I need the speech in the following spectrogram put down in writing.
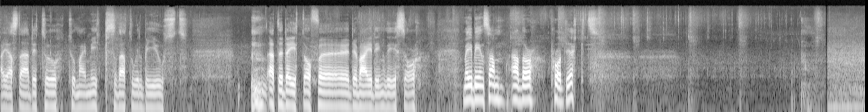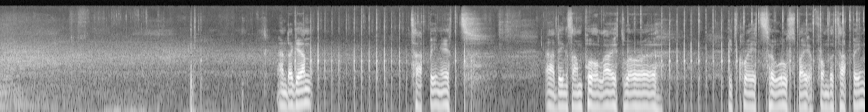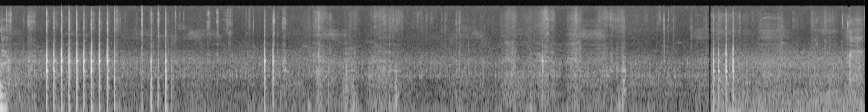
I just add it to to my mix that will be used at the date of uh, dividing this or maybe in some other project and again tapping it. Adding some perlite where uh, it creates holes by from the tapping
